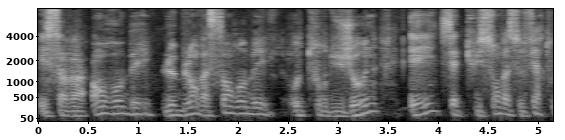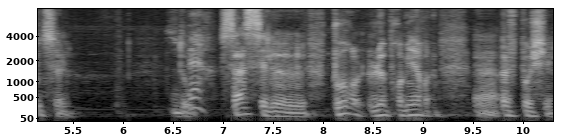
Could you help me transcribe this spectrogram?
et ça va enrober, le blanc va s'enrober autour du jaune et cette cuisson va se faire toute seule. Donc ça c'est le pour le premier euh, œuf poché.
